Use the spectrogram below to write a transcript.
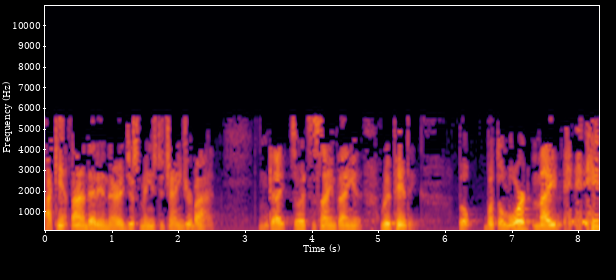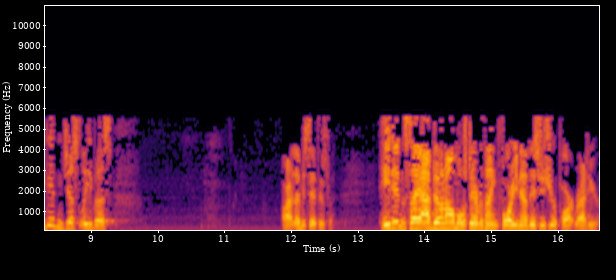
I can't find that in there. It just means to change your mind. Okay? So it's the same thing, repenting. But, but the Lord made, He didn't just leave us. All right, let me say it this way. He didn't say, I've done almost everything for you. Now this is your part right here.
